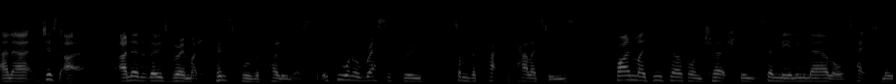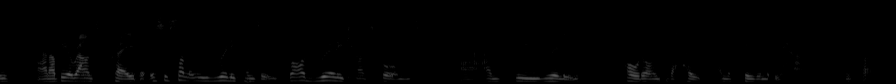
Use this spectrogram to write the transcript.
And uh, just, uh, I know that those are very much principles of holiness, but if you want to wrestle through some of the practicalities, find my details on Church Suite, send me an email or text me, and I'll be around to pray. But this is something we really can do. God really transforms uh, and do really hold on to the hope and the freedom that we have in Christ.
